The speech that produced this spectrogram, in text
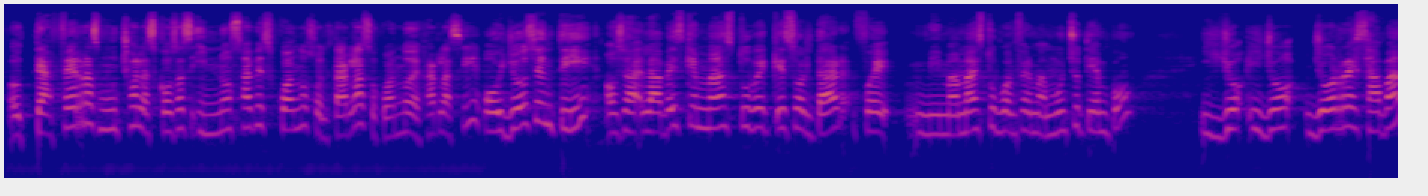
o te aferras mucho a las cosas y no sabes cuándo soltarlas o cuándo dejarlas ir. O yo sentí, o sea, la vez que más tuve que soltar fue, mi mamá estuvo enferma mucho tiempo y yo, y yo, yo rezaba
